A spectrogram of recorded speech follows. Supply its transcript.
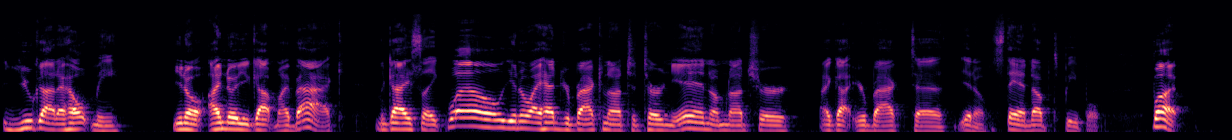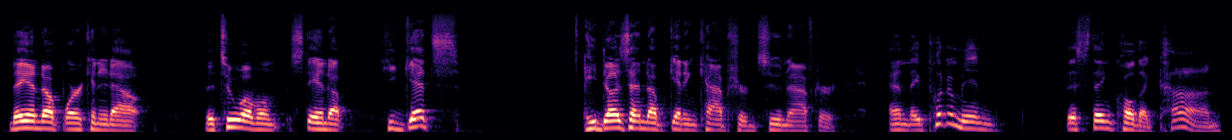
you got to help me you know, I know you got my back. And the guy's like, well, you know, I had your back not to turn you in. I'm not sure I got your back to, you know, stand up to people. But they end up working it out. The two of them stand up. He gets, he does end up getting captured soon after. and they put him in this thing called a Kang,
